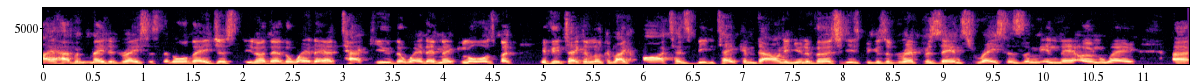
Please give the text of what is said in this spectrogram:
I haven't made it racist at all. They just, you know, they're the way they attack you, the way they make laws. But if you take a look at like art has been taken down in universities because it represents racism in their own way uh,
